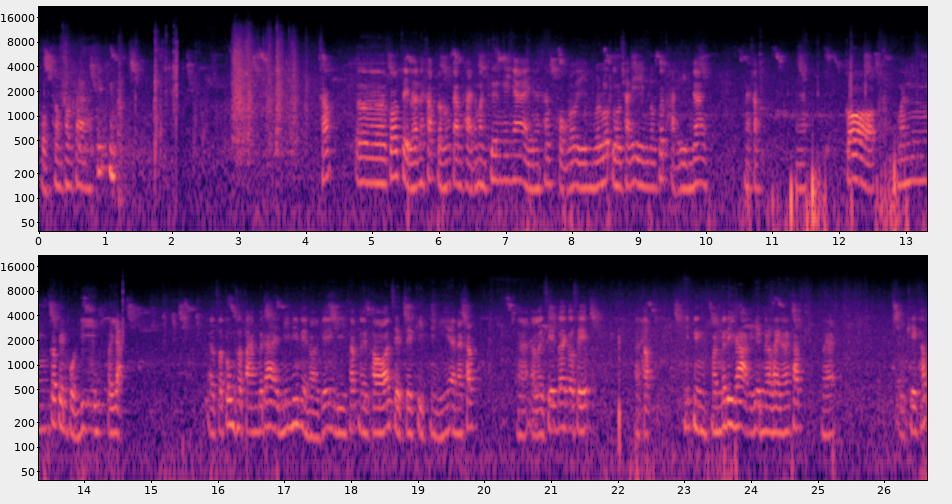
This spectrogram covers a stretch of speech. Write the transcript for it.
ผมทำความสะอาดนิดนึงครับ เออก็เสร็จแล้วนะครับสำหรับการถ่ายน้ำมันเครื่องง่าย ๆ นะครับ ของเราเองว่ารถเราใช้เองเราก็ถ่ายเองได้นะครับนะก็มันก็เป็นผลดีประหยัดสตุ้งสตางค์ไปได้นิดๆหน่อยๆก็ยังดีครับในภาวะเศรษฐกิจอย่างนี้นะครับฮะอะไรเซฟได้ก็เซฟนะครับ นิดนึงมันไม่ได้ยากเย็นอะไรนะครับนะโอเคครับ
